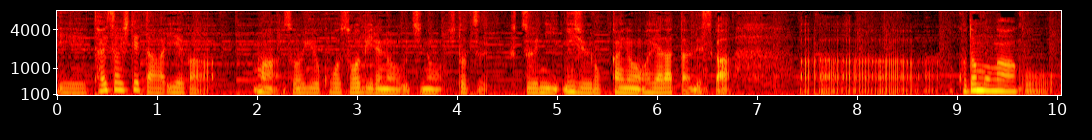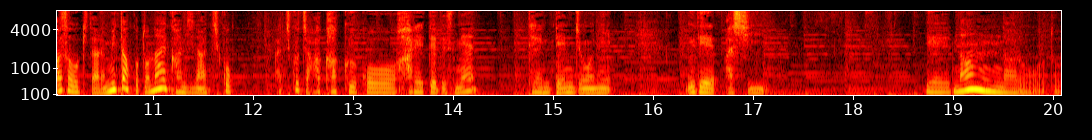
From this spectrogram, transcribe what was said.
えー滞在してた家が、まあ、そういう高層ビルのうちの一つ普通に26階のお部屋だったんですがあ子供がこう朝起きたら見たことない感じにあちこちこち赤くこう腫れてですね点々状に腕足。でなんだろうと。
